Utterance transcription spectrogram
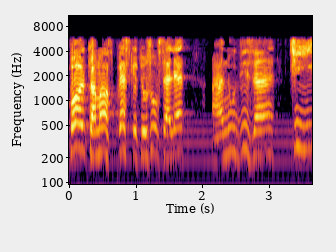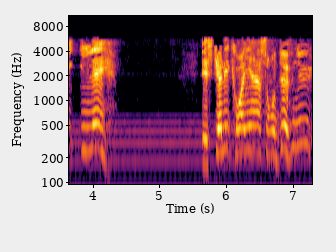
Paul commence presque toujours sa lettre en nous disant qui il est et ce que les croyants sont devenus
